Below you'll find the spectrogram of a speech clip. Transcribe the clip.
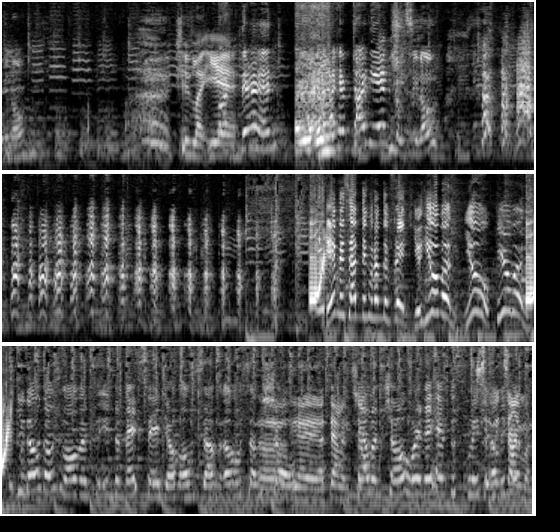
you know. She's like, yeah. But then I have tiny ankles, you know. Give me something from the fridge. You human. You human. You know those moments in the backstage of, of some of some Uh, show. yeah, yeah, yeah, talent show. Talent show where they have to split, you know, With because, Simon.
